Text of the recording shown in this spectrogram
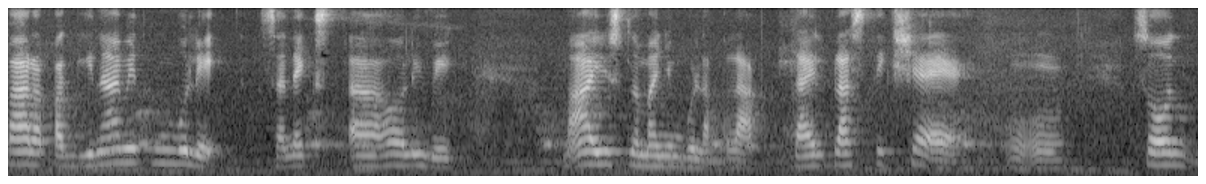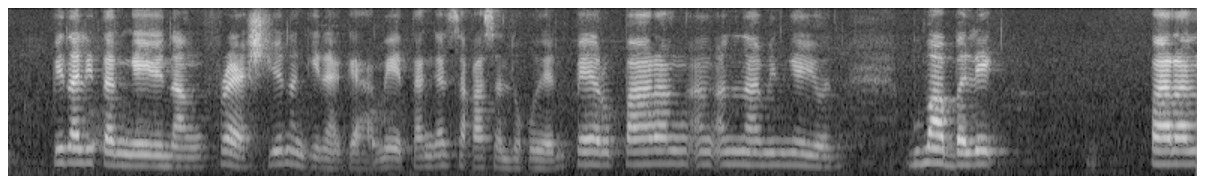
para pag ginamit mo muli sa next ah, Holy Week, maayos naman yung bulaklak. Dahil plastic siya eh. Mm-mm. So, pinalitan ngayon ng fresh, yun ang ginagamit hanggang sa kasalukuyan. Pero parang ang ano namin ngayon, bumabalik. Parang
